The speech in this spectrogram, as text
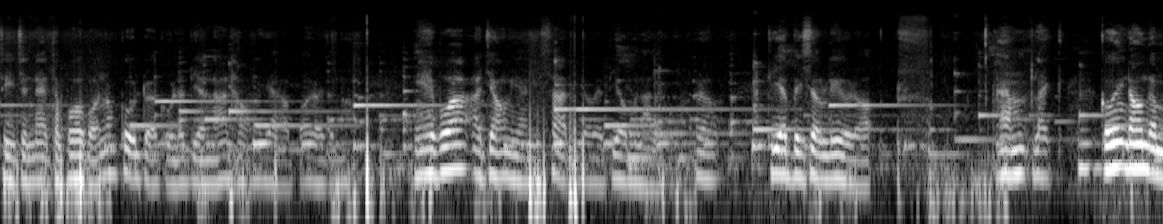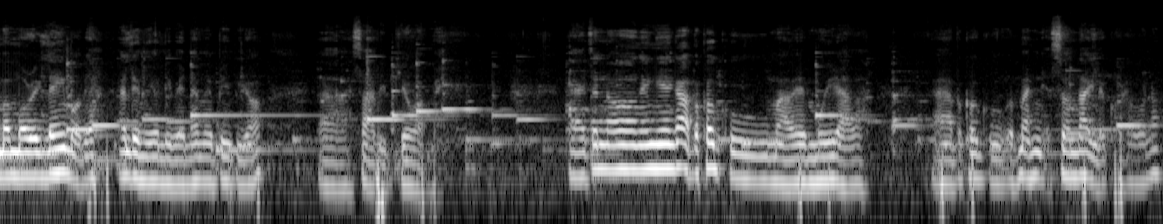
စီခြင်းတဲ့သဘောပေါ့နော်ကိုယ့်အတွက်ကိုလည်းပြန်နားထောင်ရတာပေါ့တော့ကျွန်တော်ငယ်ဘွားအကြောင်းတွေကနေစပြီးတော့ပဲပြောမလာလို့အဲ့တော့ဒီ episode လေးကိုတော့ I'm like going down the memory lane ပေါ့ဗျာအဲ့လိုမျိုးလေးပဲနာမည်ပေးပြီးတော့အာစပြီးပြောရမယ်အဲကျွန်တော်ငငယ်ကပခုတ်ကူမှာပဲမွေးတာပါအာပခုတ်ကူအမှတ်နှစ်စွန်လိုက်လို့ခေါ်တော့ဗောနော်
